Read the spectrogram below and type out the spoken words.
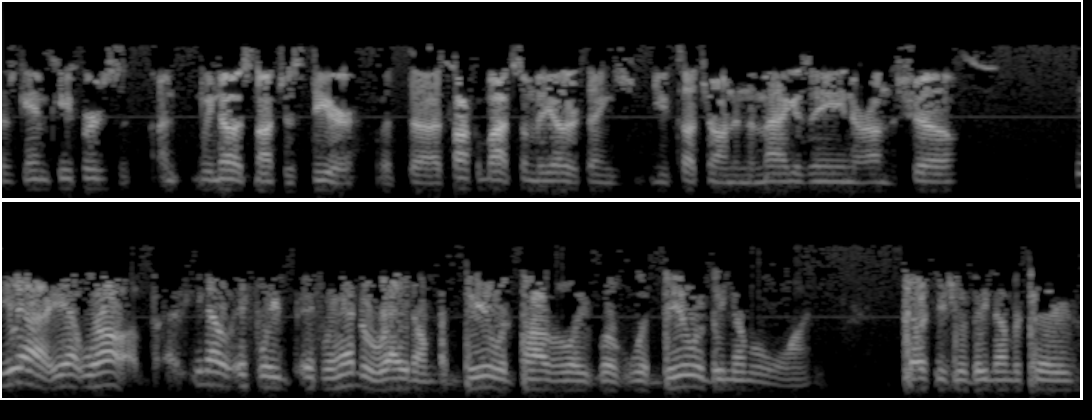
as gamekeepers? We know it's not just deer, but uh, talk about some of the other things you touch on in the magazine or on the show. Yeah, yeah. Well, you know, if we if we had to rate them, deer would probably well, would deer would be number one. Turkeys would be number two.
